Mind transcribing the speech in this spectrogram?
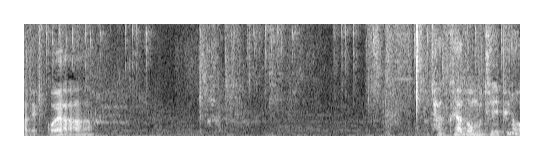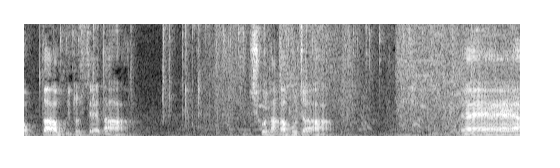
다 내 거야. 자크야 너무 튈 필요 없다. 우리도 세다. 치고 나가 보자. 야야야야.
